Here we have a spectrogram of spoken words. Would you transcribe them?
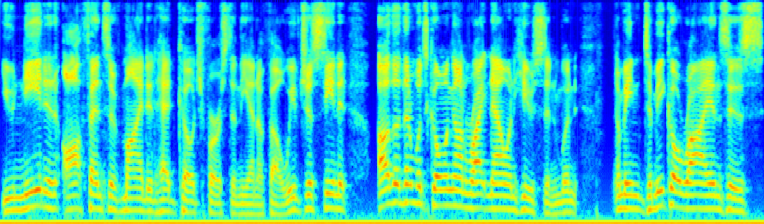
you need an offensive-minded head coach first in the NFL. We've just seen it. Other than what's going on right now in Houston, when I mean, DeMeco Ryans is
